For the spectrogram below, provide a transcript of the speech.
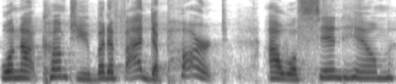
will not come to you. But if I depart, I will send him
